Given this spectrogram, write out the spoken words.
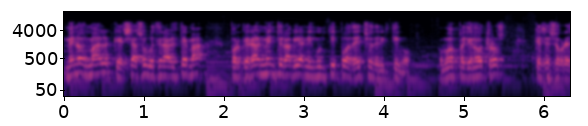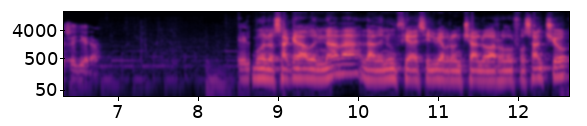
Menos mal que se ha solucionado el tema porque realmente no había ningún tipo de hecho delictivo, como hemos pedido en otros, que se sobreseyera. Bueno, se ha quedado en nada la denuncia de Silvia Bronchalo a Rodolfo Sancho.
